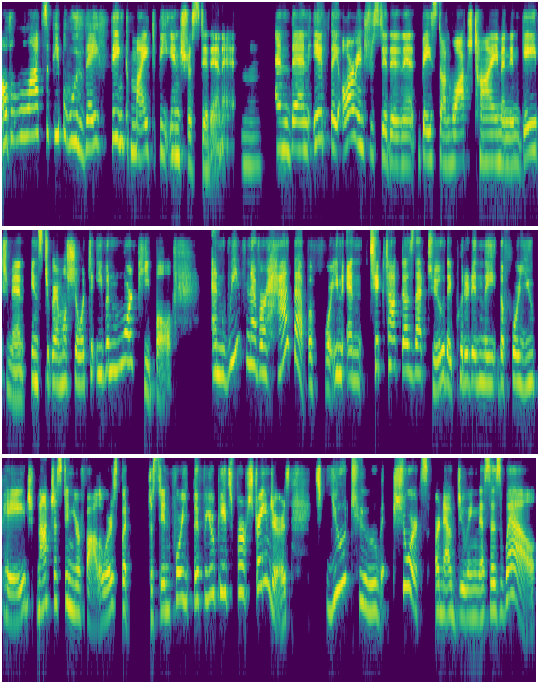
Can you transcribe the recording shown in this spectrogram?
of lots of people who they think might be interested in it. Mm-hmm. And then if they are interested in it based on watch time and engagement, Instagram will show it to even more people. And we've never had that before. You And TikTok does that too. They put it in the, the For You page, not just in your followers, but just in for the For You page for strangers. YouTube shorts are now doing this as well.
